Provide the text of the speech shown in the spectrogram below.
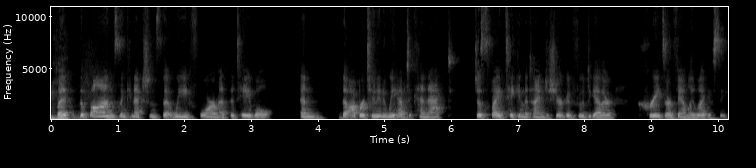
mm-hmm. but the bonds and connections that we form at the table and the opportunity we have to connect just by taking the time to share good food together creates our family legacy.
